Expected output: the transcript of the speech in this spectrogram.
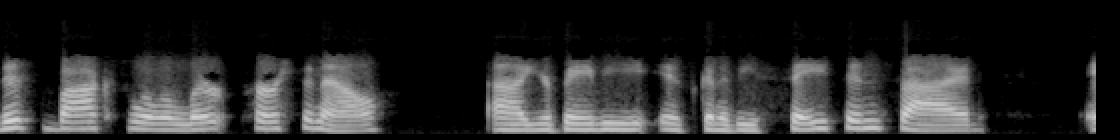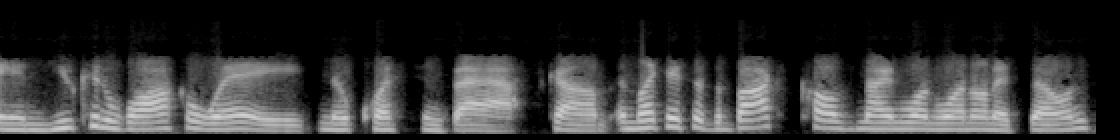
this box will alert personnel. Uh, your baby is going to be safe inside and you can walk away, no questions asked. Um, and like I said, the box calls 911 on its own.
